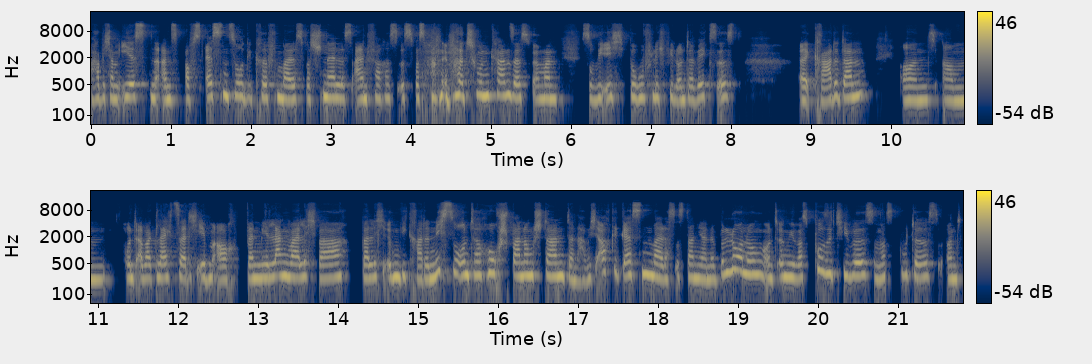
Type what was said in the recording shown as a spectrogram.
habe ich am ehesten ans, aufs Essen zurückgegriffen, weil es was Schnelles, Einfaches ist, was man immer tun kann, selbst wenn man, so wie ich, beruflich viel unterwegs ist. Äh, Gerade dann. Und, ähm, und aber gleichzeitig eben auch, wenn mir langweilig war, weil ich irgendwie gerade nicht so unter Hochspannung stand, dann habe ich auch gegessen, weil das ist dann ja eine Belohnung und irgendwie was Positives und was Gutes. Und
